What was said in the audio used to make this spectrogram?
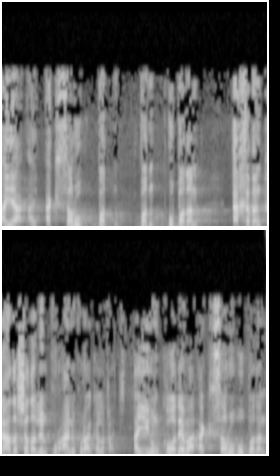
ayaa akaru u badan ahdan qaadashada lilqur'aani qur'aanka la qaato ayuhum koodeebaa akaru u badan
